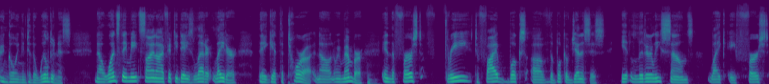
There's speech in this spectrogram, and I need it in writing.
and going into the wilderness. Now, once they meet Sinai 50 days later, later they get the Torah. Now, remember, in the first three to five books of the book of Genesis, it literally sounds like a first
